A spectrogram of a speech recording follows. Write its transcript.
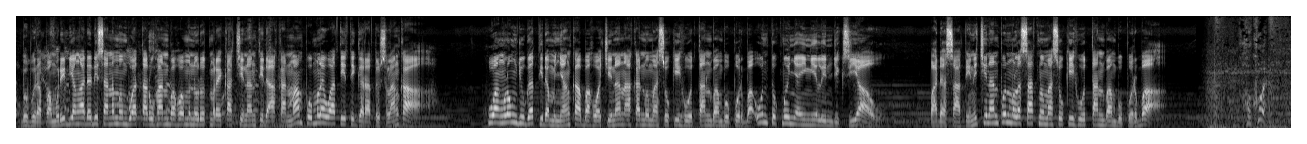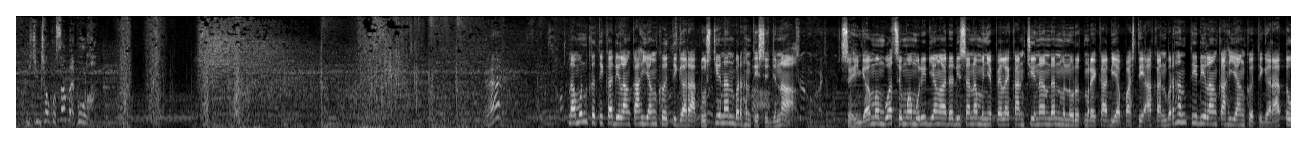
Beberapa murid yang ada di sana membuat taruhan bahwa menurut mereka Cinan tidak akan mampu melewati 300 langkah. Huang Long juga tidak menyangka bahwa Cinan akan memasuki hutan bambu purba untuk menyaingi Lin Jixiao. Pada saat ini Cinan pun melesat memasuki hutan bambu purba. Namun ketika di langkah yang ke-300 Cinan berhenti sejenak sehingga membuat semua murid yang ada di sana menyepelekan Cinan dan menurut mereka dia pasti akan berhenti di langkah yang ke-300.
